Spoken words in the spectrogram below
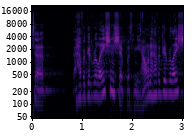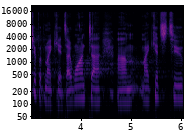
to have a good relationship with me. I want to have a good relationship with my kids. I want uh, um, my kids to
